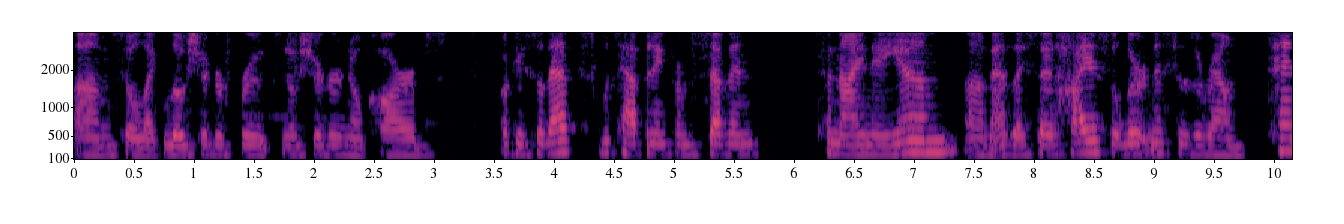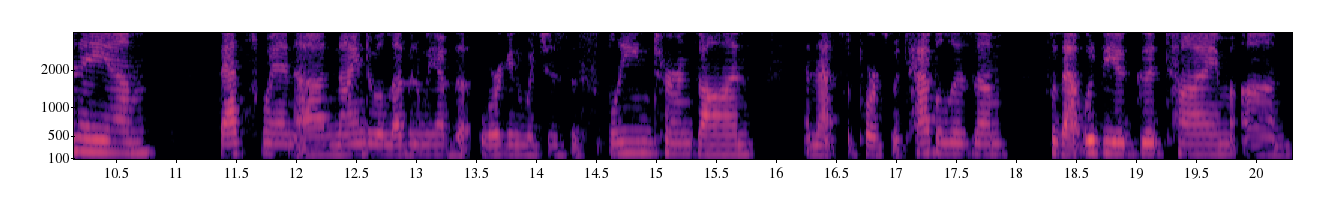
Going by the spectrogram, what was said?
Um, so like low sugar fruits, no sugar, no carbs. Okay, so that's what's happening from 7 to 9 a.m. Um, as I said, highest alertness is around 10 a.m. That's when uh, 9 to 11, we have the organ, which is the spleen, turns on, and that supports metabolism. So that would be a good time um,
